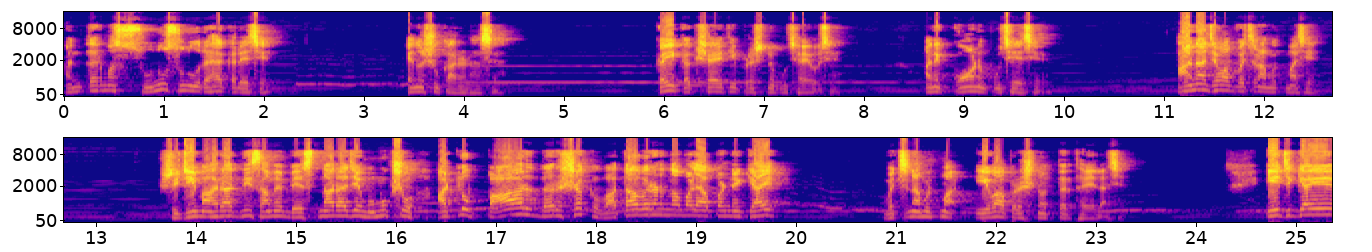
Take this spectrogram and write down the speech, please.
અંતરમાં સૂનું સૂનું રહ્યા કરે છે. એનું શું કારણ હશે? કઈ કક્ષાએથી પ્રશ્ન પૂછાયો છે? અને કોણ પૂછે છે? આના જવાબ વચનામૃતમાં છે. શ્રીજી મહારાજની સામે બેસનારા જે મુમુક્ષુ, આટલું પારદર્શક વાતાવરણ ન મળે આપણને ક્યાંય? વચનામૃતમાં એવા પ્રશ્નોત્તર થયેલા છે. એ જગ્યાએ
